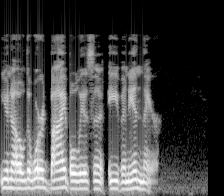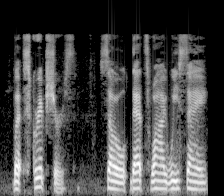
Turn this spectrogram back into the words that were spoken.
you know, the word Bible isn't even in there, but scriptures. So that's why we say,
